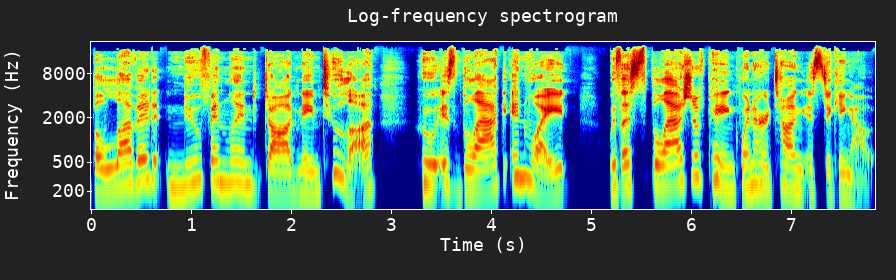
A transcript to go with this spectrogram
beloved Newfoundland dog named Tula who is black and white with a splash of pink when her tongue is sticking out.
